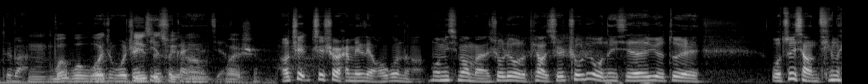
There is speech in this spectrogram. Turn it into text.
对吧？嗯，我我我我真第一次看音乐节我也是。然后这这事儿还没聊过呢，莫名其妙买了周六的票。其实周六那些乐队，我最想听的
